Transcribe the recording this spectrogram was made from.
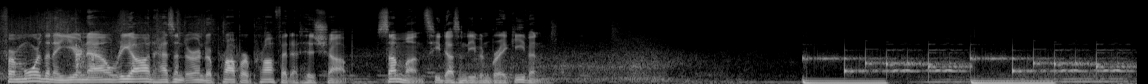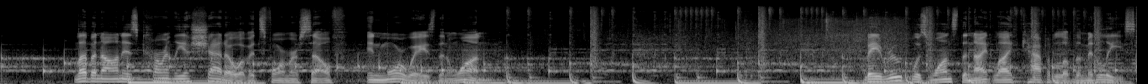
For more than a year now, Riad hasn't earned a proper profit at his shop. Some months he doesn't even break even. Lebanon is currently a shadow of its former self, in more ways than one. Beirut was once the nightlife capital of the Middle East,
